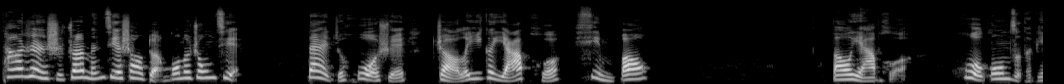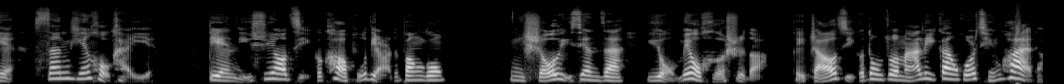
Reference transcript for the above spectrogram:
他认识专门介绍短工的中介，带着祸水找了一个牙婆，姓包。包牙婆，霍公子的店三天后开业，店里需要几个靠谱点儿的帮工。你手里现在有没有合适的？给找几个动作麻利、干活勤快的，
